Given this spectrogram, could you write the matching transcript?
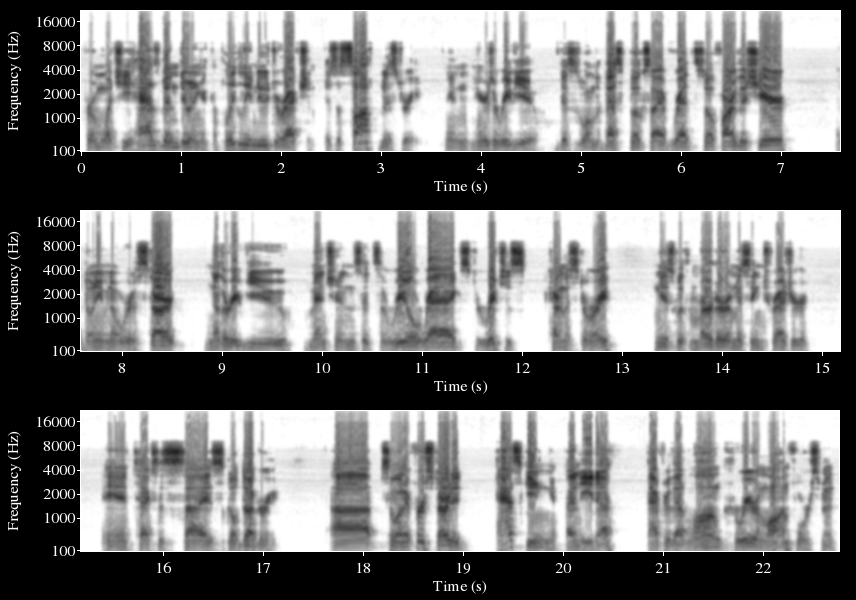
from what she has been doing, a completely new direction. It's a soft mystery and here's a review. This is one of the best books I have read so far this year. I don't even know where to start. Another review mentions it's a real rags to riches kind of story, mixed with murder and missing treasure and Texas-sized skullduggery. Uh, so when I first started asking Anita after that long career in law enforcement,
